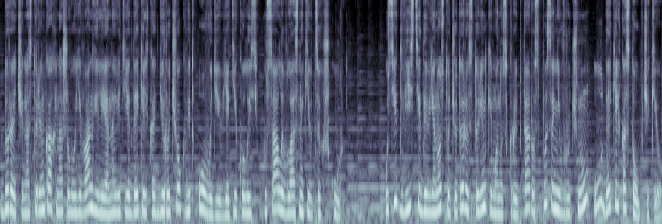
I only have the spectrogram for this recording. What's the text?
До речі, на сторінках нашого Євангелія навіть є декілька дірочок від оводів, які колись кусали власників цих шкур. Усі 294 сторінки манускрипта розписані вручну у декілька стовпчиків.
